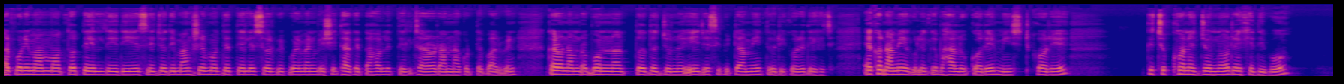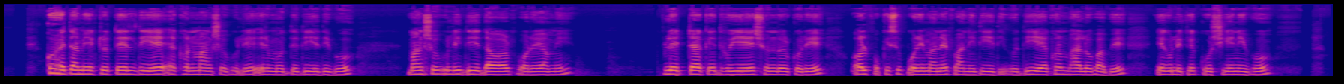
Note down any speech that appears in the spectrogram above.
আর পরিমাণ মতো তেল দিয়ে দিয়েছি। যদি মাংসের মধ্যে তেলের চর্বির পরিমাণ বেশি থাকে, তাহলে তেল ছাড়াও রান্না করতে পারবেন। কারণ আমরা বন্যার্তদের জন্য এই রেসিপিটা আমি তৈরি করে দেখেছি। এখন আমি এগুলিকে ভালো করে মিক্সড করে কিছুক্ষণের জন্য রেখে দিব। কড়াইতে আমি একটু তেল দিয়ে এখন মাংসগুলি এর মধ্যে দিয়ে দিব। মাংসগুলি দিয়ে দেওয়ার পরে আমি প্লেটটাকে ধুয়ে সুন্দর করে অল্প কিছু পরিমাণে পানি দিয়ে দিব, দিয়ে এখন ভালোভাবে এগুলিকে কষিয়ে নিব।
